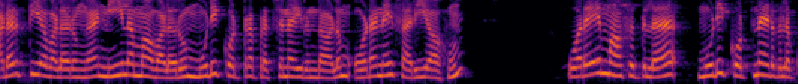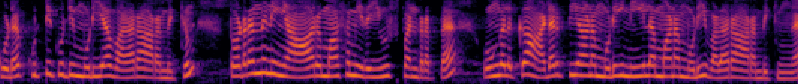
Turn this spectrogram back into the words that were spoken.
அடர்த்திய வளருங்க நீளமாக வளரும் முடி கொட்டுற பிரச்சனை இருந்தாலும் உடனே சரியாகும். ஒரே மாதத்தில் முடி கொட்டின இடத்துல கூட குட்டி குட்டி முடியாக வளர ஆரம்பிக்கும். தொடர்ந்து நீங்கள் ஆறு மாதம் இதை யூஸ் பண்ணுறப்ப உங்களுக்கு அடர்த்தியான முடி நீளமான முடி வளர ஆரம்பிக்குங்க.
